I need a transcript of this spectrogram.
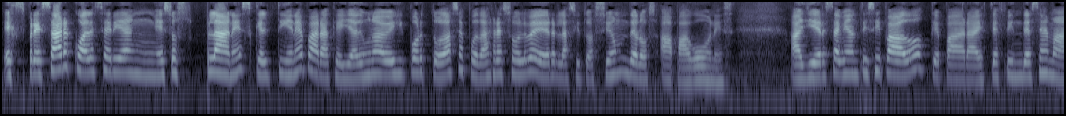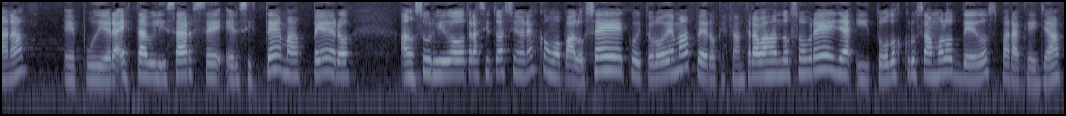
Expresar cuáles serían esos planes que él tiene para que ya de una vez y por todas se pueda resolver la situación de los apagones. Ayer se había anticipado que para este fin de semana eh, pudiera estabilizarse el sistema, pero han surgido otras situaciones como palo seco y todo lo demás, pero que están trabajando sobre ella y todos cruzamos los dedos para que ya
